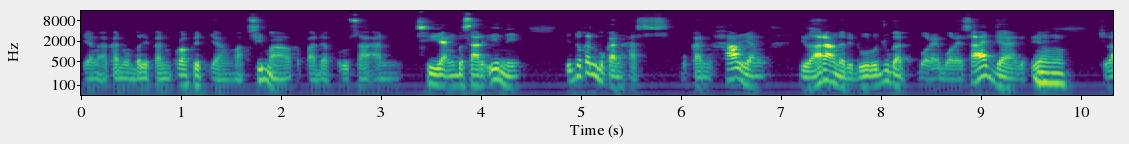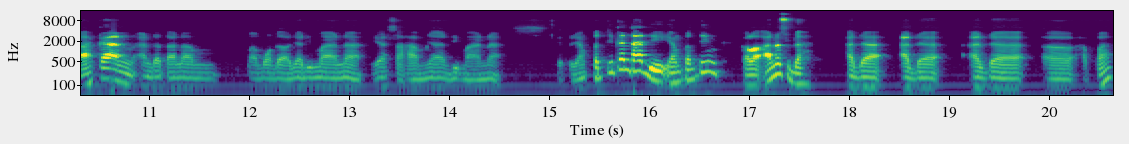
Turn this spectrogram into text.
yang akan memberikan profit yang maksimal kepada perusahaan si yang besar ini itu kan bukan khas bukan hal yang dilarang dari dulu juga boleh-boleh saja gitu ya Mhm. silahkan anda tanam modalnya di mana ya sahamnya di mana gitu yang penting kan tadi yang penting kalau anda sudah ada ada ada eh, apa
